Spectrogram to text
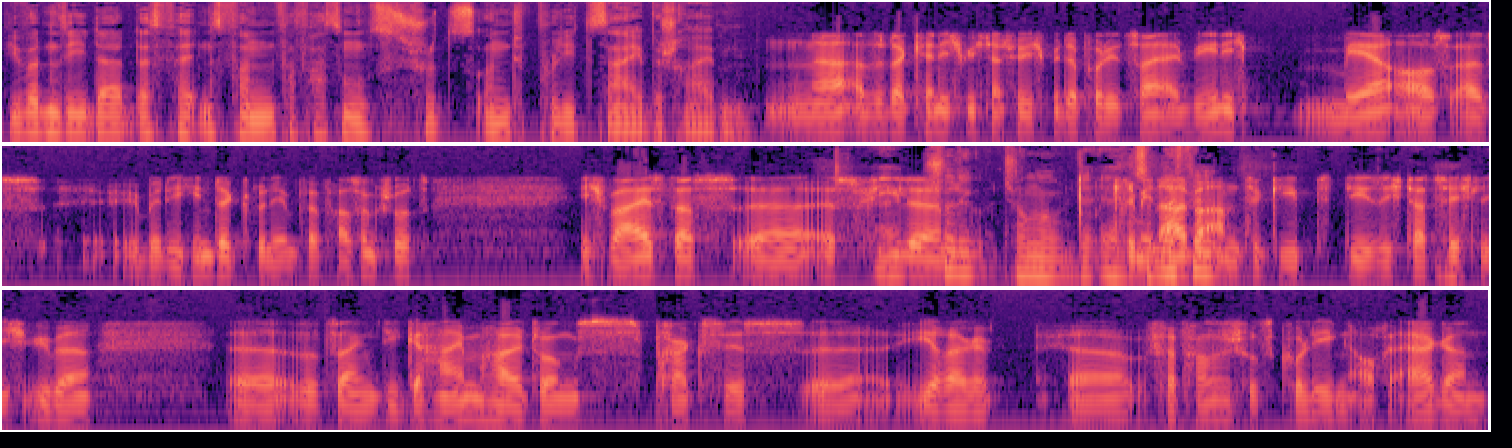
wie würden Sie da das Verhältnis von Verfassungsschutz und Polizei beschreiben? Na, also da kenne ich mich natürlich mit der Polizei ein wenig mehr aus als über die Hintergründe im Verfassungsschutz. Ich weiß, dass äh, es viele Entschuldigung, Entschuldigung, äh, Kriminalbeamte gibt, die sich tatsächlich über äh, sozusagen die Geheimhaltungspraxis äh, ihrer äh, Verfassungsschutzkollegen auch ärgern.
